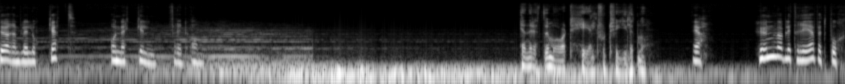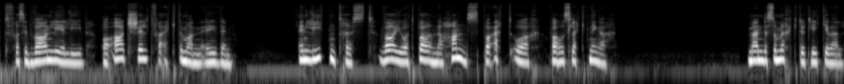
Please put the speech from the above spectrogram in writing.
Døren ble lukket, og nøkkelen vridd om. Henriette må ha vært helt fortvilet nå. Ja. Hun var blitt revet bort fra sitt vanlige liv og atskilt fra ektemannen Øyvind. En liten trøst var jo at barnet hans på ett år var hos slektninger. Men det så mørkt ut likevel.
